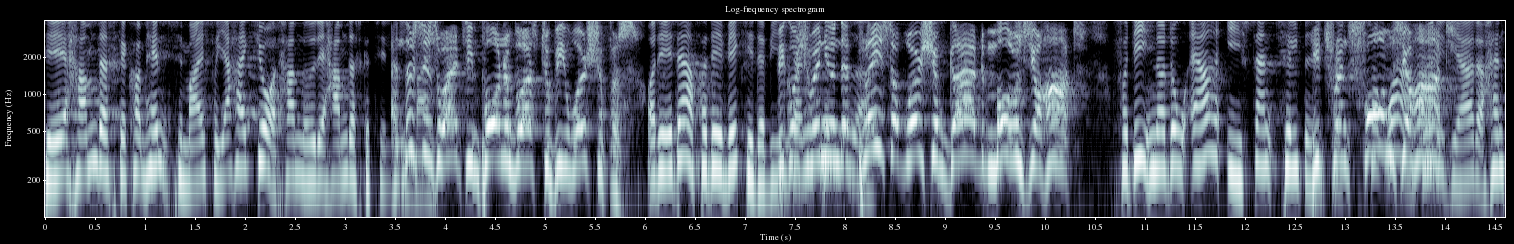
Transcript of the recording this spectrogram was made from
Det er ham, der skal komme hen til mig, for jeg har ikke gjort ham noget. Det er ham, der skal tilgive And this mig. is why it's important for us to be worshippers. Og det er derfor, det er vigtigt, at vi Because when you're in that place of worship, God molds your heart Fordi når du er i sand tilbedelse, He transforms så your heart. dit hjerte, og han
